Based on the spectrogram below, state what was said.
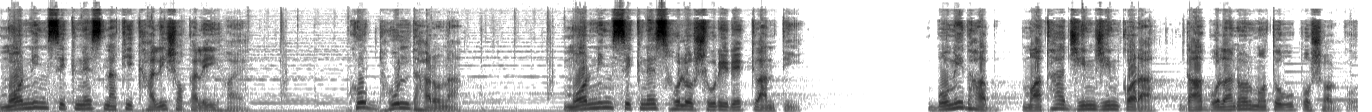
মর্নিং সিকনেস নাকি খালি সকালেই হয়। খুব ভুল ধারণা। মর্নিং সিকনেস হল শরীরে ক্লান্তি। বমিভাব মাথা ঝিমঝিম করা, গা গোলানোর মতো উপসর্গ।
